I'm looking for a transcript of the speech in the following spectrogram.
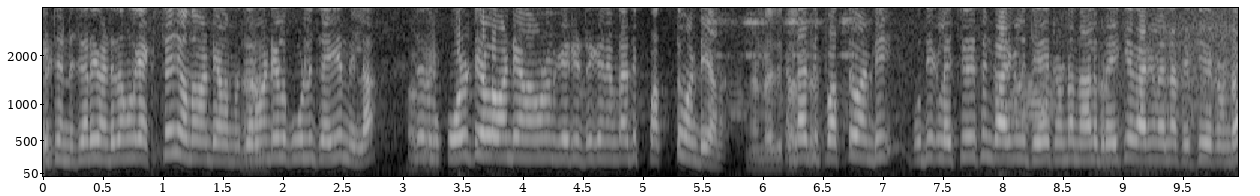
ഐറ്റൻ ചെറിയ വണ്ടി. നമുക്ക് എക്സ്ചേഞ്ച് വന്ന വണ്ടിയാണ്. നമ്മൾ ചെറിയ വണ്ടികൾ കൂടുതലും ചെയ്യുന്നില്ല. ക്വാളിറ്റി ഉള്ള വണ്ടിയാണ്. അതുകൊണ്ട് കയറിയിട്ടിരിക്കുന്നത് രണ്ടായിരത്തി പത്ത് വണ്ടിയാണ്. രണ്ടായിരത്തി പത്ത്. വണ്ടി പുതിയ ക്ലച്ച് വൈസും കാര്യങ്ങളും ചെയ്തിട്ടുണ്ട്. നാല് ബ്രേക്ക് കാര്യങ്ങളെല്ലാം സെറ്റ് ചെയ്തിട്ടുണ്ട്.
